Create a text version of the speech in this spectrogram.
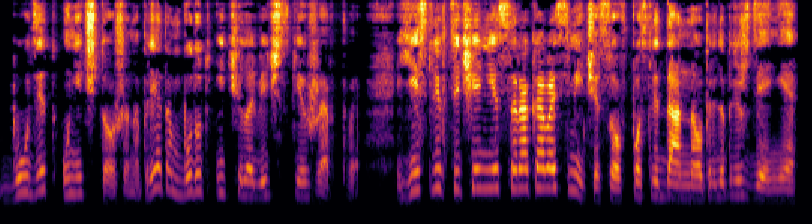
будет уничтожена. При этом будут и человеческие жертвы. Если в течение 48 часов после данного предупреждения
